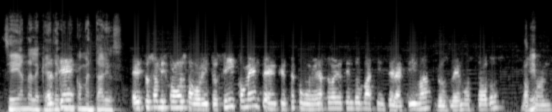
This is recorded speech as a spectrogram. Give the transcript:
Sí, ándale, que en comentarios. Estos son mis juegos favoritos. Sí, comenten, que esta comunidad se vaya haciendo más interactiva, los vemos todos, no son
